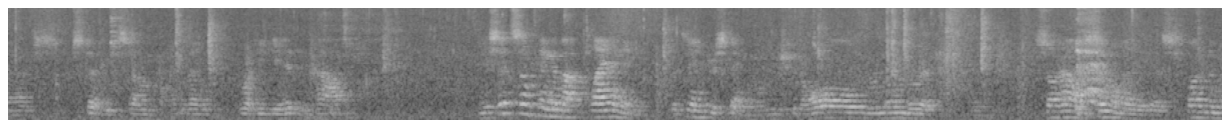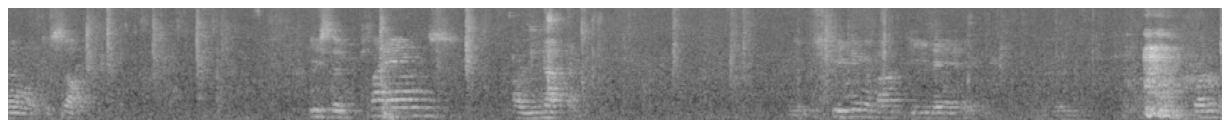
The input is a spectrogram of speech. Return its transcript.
and I've studied some of what he did and how. He said something about planning that's interesting, and you should all remember it and somehow assimilate as fundamental to self. He said, plans are nothing. Speaking about D-Day, incredible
